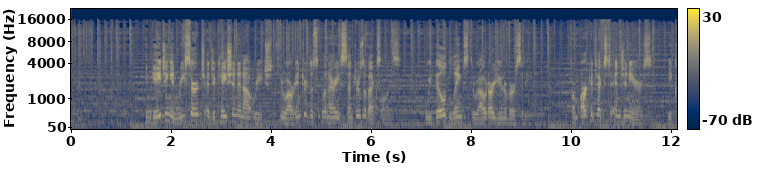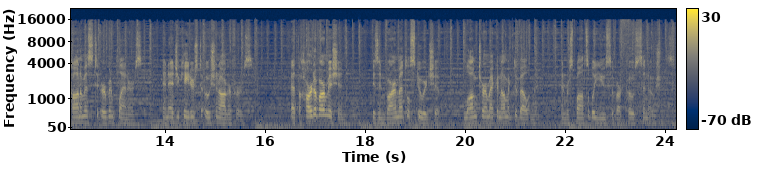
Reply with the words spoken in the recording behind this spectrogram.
Engaging in research, education, and outreach through our interdisciplinary centers of excellence, we build links throughout our university. From architects to engineers, economists to urban planners, and educators to oceanographers, at the heart of our mission is environmental stewardship, long-term economic development, and responsible use of our coasts and oceans.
